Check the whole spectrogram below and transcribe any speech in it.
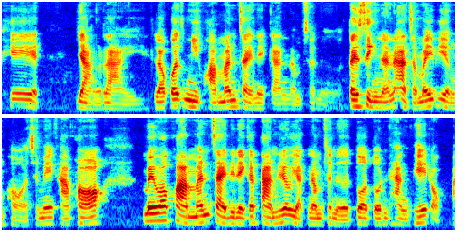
เพศอย่างไร แล้วก็มีความมั่นใจในการนำเสนอ แต่สิ่งนั้นอาจจะไม่เพียงพอใช่ไหมคะเพราะ ไม่ว่าความมั่นใจใดๆก็ตามที่เราอยากนำเสนอตัวตนทางเพศออกไป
